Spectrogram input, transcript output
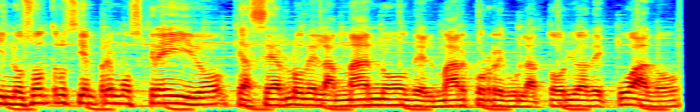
Y nosotros siempre hemos creído que hacerlo de la mano del marco regulatorio adecuado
